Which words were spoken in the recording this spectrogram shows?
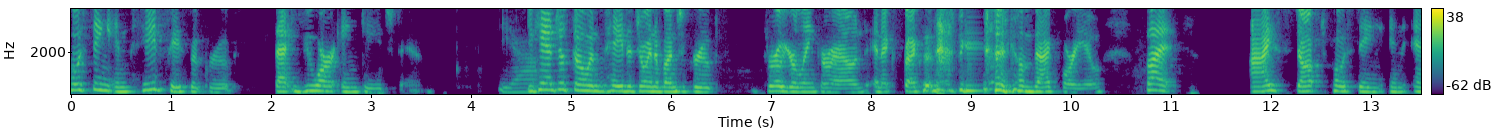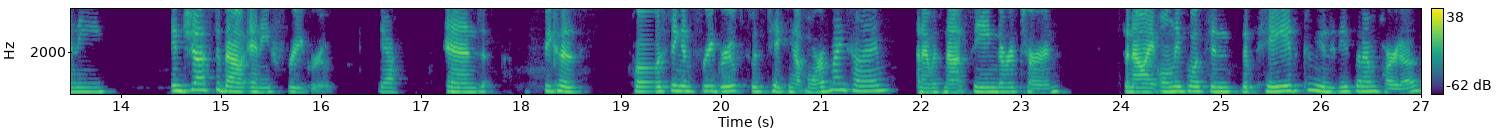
posting in paid Facebook groups that you are engaged in. Yeah. You can't just go and pay to join a bunch of groups, throw your link around, and expect that that's going to come back for you. But I stopped posting in any, in just about any free group. Yeah. And because posting in free groups was taking up more of my time and I was not seeing the return. So now I only post in the paid communities that I'm part of.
